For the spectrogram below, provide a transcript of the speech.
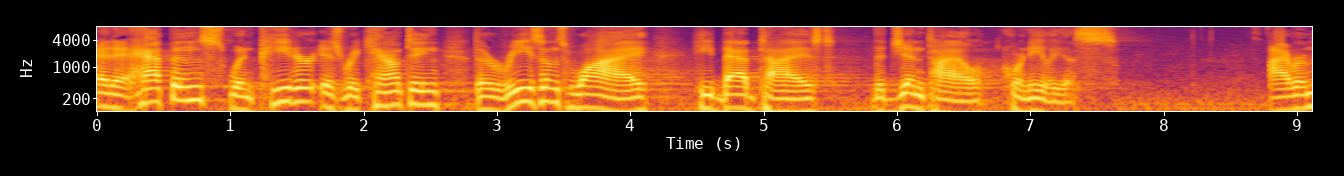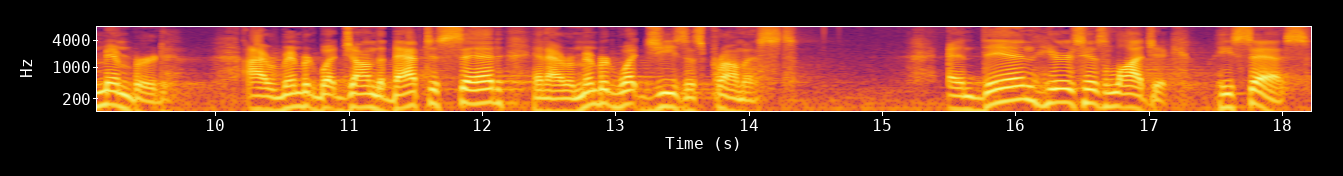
And it happens when Peter is recounting the reasons why he baptized the Gentile Cornelius. I remembered I remembered what John the Baptist said, and I remembered what Jesus promised. And then here's his logic. He says,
